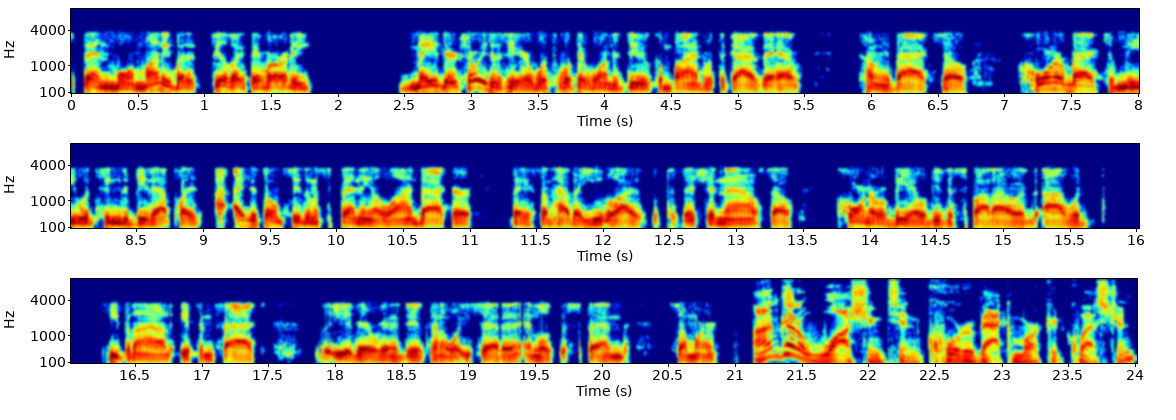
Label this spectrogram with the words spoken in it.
spend more money, but it feels like they've already made their choices here with what they want to do combined with the guys they have coming back. So cornerback to me would seem to be that place. I just don't see them spending a linebacker based on how they utilize the position now. So corner would be able to be the spot I would I would keep an eye on if in fact they were going to do kind of what you said and, and look to spend somewhere. I've got a Washington quarterback market question.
